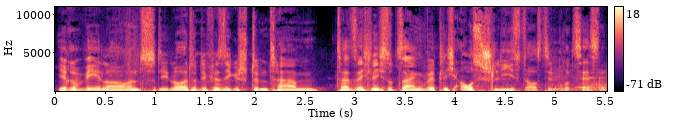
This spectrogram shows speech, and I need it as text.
ihre Wähler und die Leute, die für sie gestimmt haben, tatsächlich sozusagen wirklich ausschließt aus den Prozessen.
